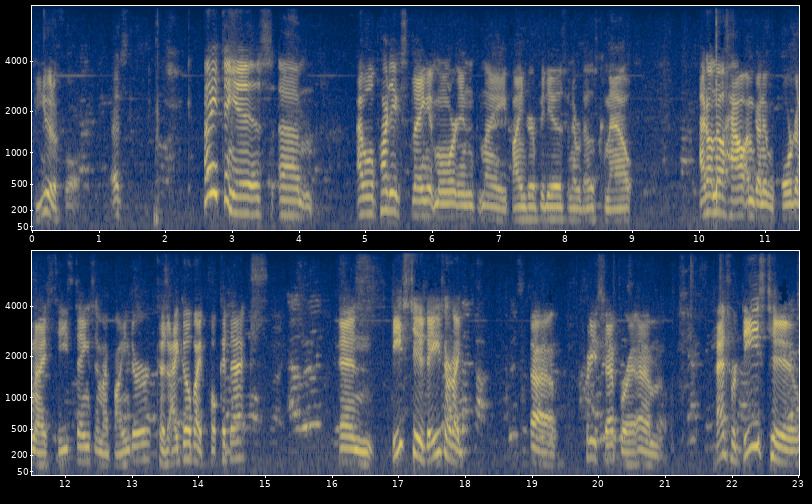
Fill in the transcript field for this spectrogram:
beautiful. That's Funny thing is, um, I will probably explain it more in my binder videos whenever those come out. I don't know how I'm going to organize these things in my binder because I go by Pokedex. And these two, these are like uh, pretty separate. Um, as for these two,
